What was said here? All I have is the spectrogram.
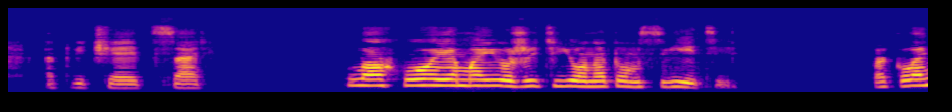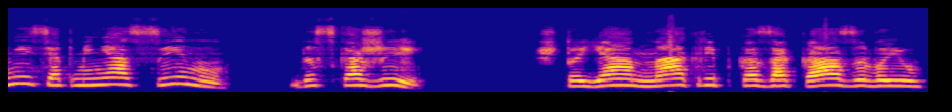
— отвечает царь. «Плохое мое житье на том свете. Поклонись от меня сыну, да скажи, что я накрепко заказываю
